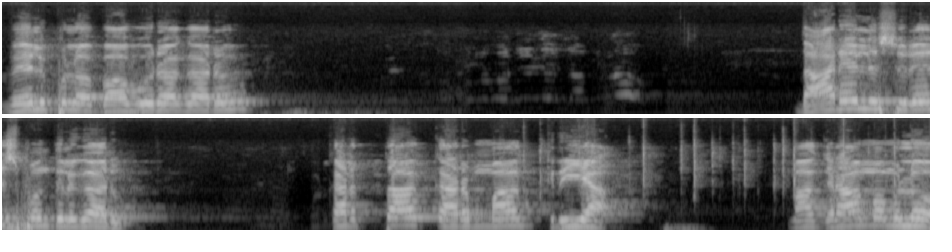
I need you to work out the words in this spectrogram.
వేలుపుల బాబురావు గారు దారేలు సురేష్ పంతులు గారు కర్త కర్మ క్రియ మా గ్రామంలో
